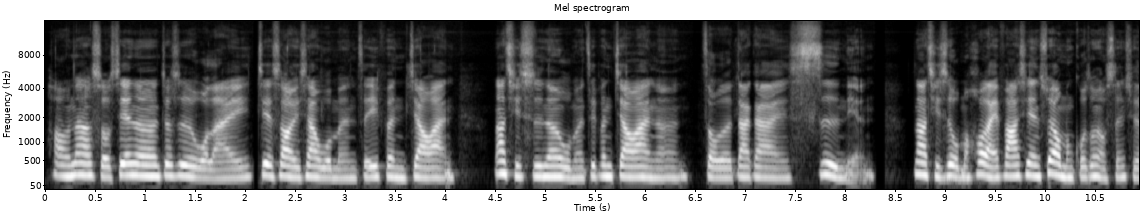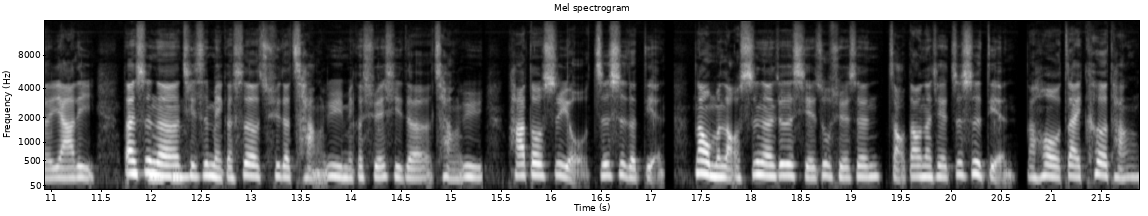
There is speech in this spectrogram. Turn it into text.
好，那首先呢，就是我来介绍一下我们这一份教案。那其实呢，我们这份教案呢，走了大概四年。那其实我们后来发现，虽然我们国中有升学的压力，但是呢，嗯、其实每个社区的场域、每个学习的场域，它都是有知识的点。那我们老师呢，就是协助学生找到那些知识点，然后在课堂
